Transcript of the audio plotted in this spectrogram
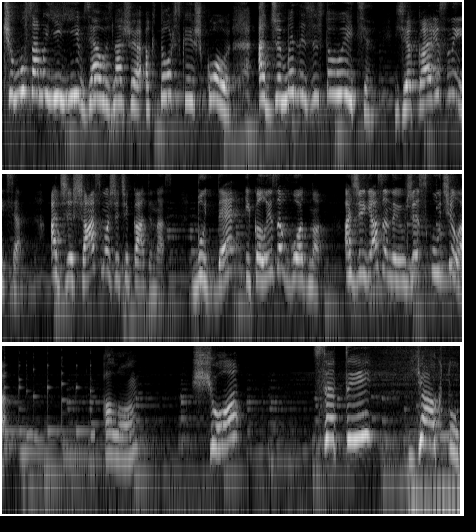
чому саме її взяли з нашої акторської школи? Адже ми не зі столиці. Яка різниця? Адже шанс може чекати нас будь-де і коли завгодно. Адже я за нею вже скучила. Алло? Що? Це ти? Як тут?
